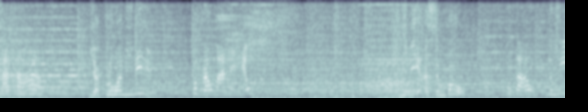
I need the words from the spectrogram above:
ค่ะค่ะ อย่ากลัวนี่นี่ พวกเรามาแล้วมินิ assemble พวกเราลุย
